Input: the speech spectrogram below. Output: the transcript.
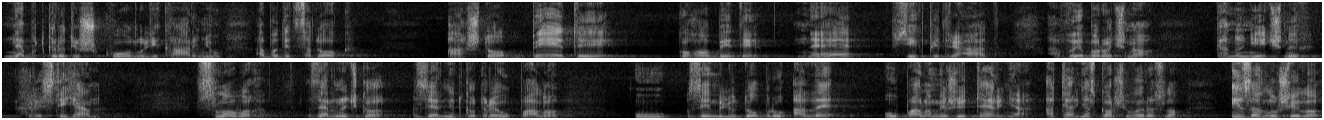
не відкрити школу, лікарню або дитсадок, а що бити? Кого бити? Не всіх підряд, а виборочно канонічних християн. Слово зерночко, зернятко, яке упало у землю добру, але упало між терня, а терня скорше виросло і заглушило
